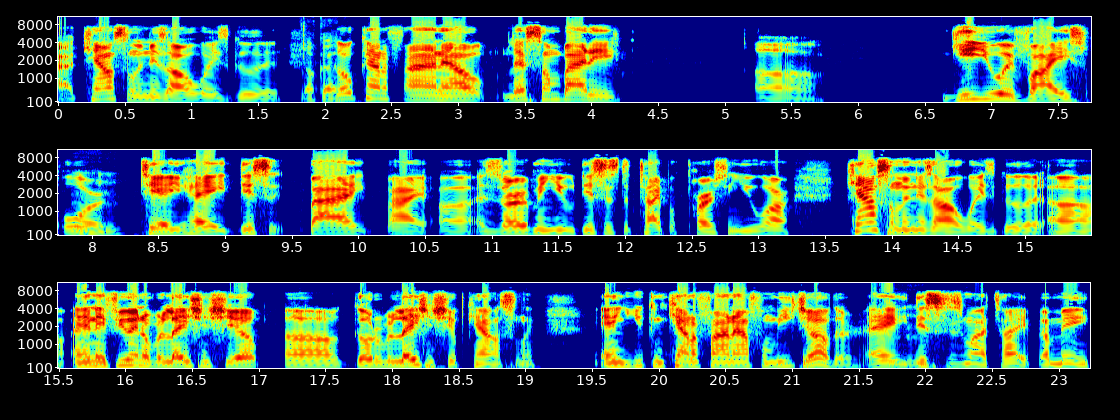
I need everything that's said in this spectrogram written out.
uh, counseling is always good. Okay. Go kind of find out. Let somebody uh, give you advice or Mhm. tell you, hey, this is by by uh, observing you, this is the type of person you are. Counseling is always good. Uh, and if you're in a relationship, uh, go to relationship counseling, and you can kind of find out from each other. Hey, Mhm. this is my type. I mean.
